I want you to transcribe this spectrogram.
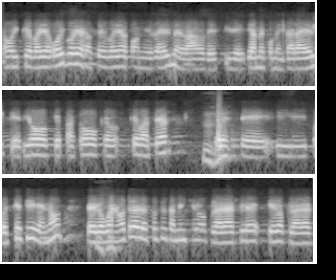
hoy que vaya, hoy voy a que vaya con Israel, me va a decir, ya me comentará él qué vio, qué pasó, qué, qué va a hacer, este, y pues qué sigue, ¿no? Pero bueno, otra de las cosas también quiero aclararle, quiero aclarar,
